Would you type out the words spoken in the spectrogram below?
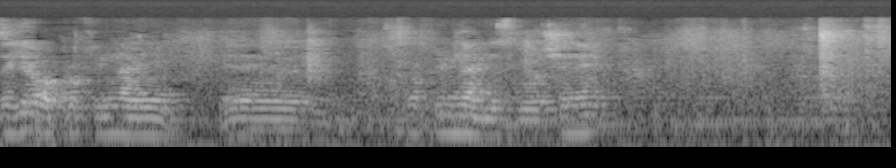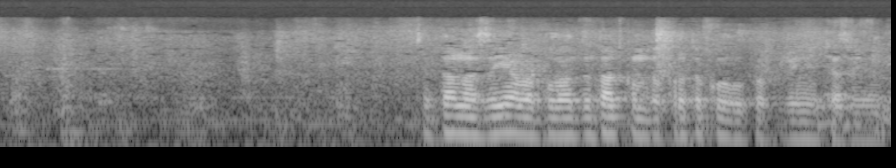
Заява про кримінальні, е, про кримінальні злочини. Це дана заява була додатком до протоколу про прийняття заяви.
